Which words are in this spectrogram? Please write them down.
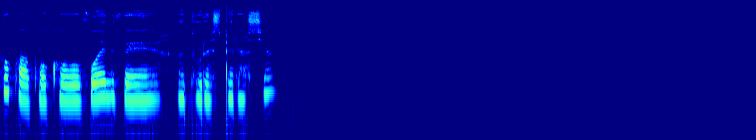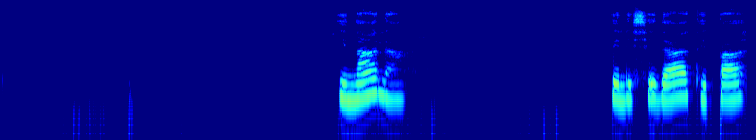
Poco a poco vuelve a tu respiración. Inhala felicidad y paz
